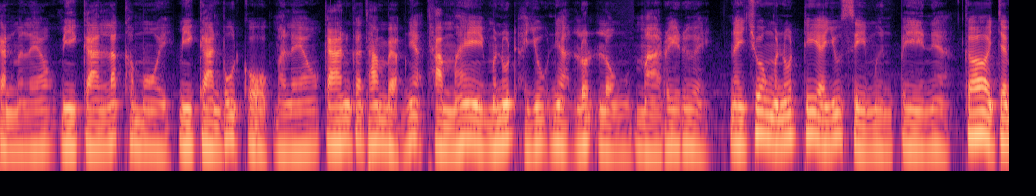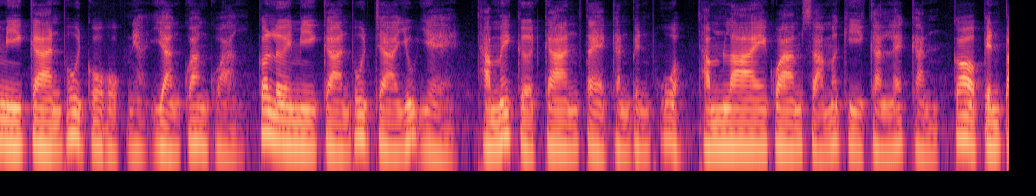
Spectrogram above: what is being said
กันมาแล้ว มีการลักขโมย มีการพูดโกหกมาแล้ว การกระทำแบบเนี้ยทำให้มนุษย์อายุเนี่ยลดลงมาเรื่อยๆ ในช่วงมนุษย์ที่อายุ 40,000 ปีเนี่ยก็จะมีการพูดโกหกเนี่ยอย่างกว้างขวาง ก็เลยมีการพูดจายุแย่ ทำให้เกิดการแตกกันเป็นพวกทำลายความสามัคคีกันและกัน ก็เป็นไป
